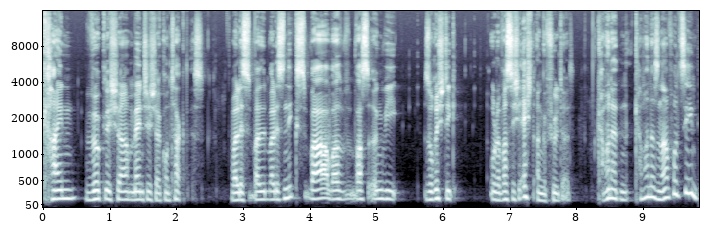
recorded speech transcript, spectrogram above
kein wirklicher menschlicher Kontakt ist. Weil es, weil, weil es nichts war, was, was irgendwie so richtig oder was sich echt angefühlt hat. Kann man, das, kann man das nachvollziehen?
